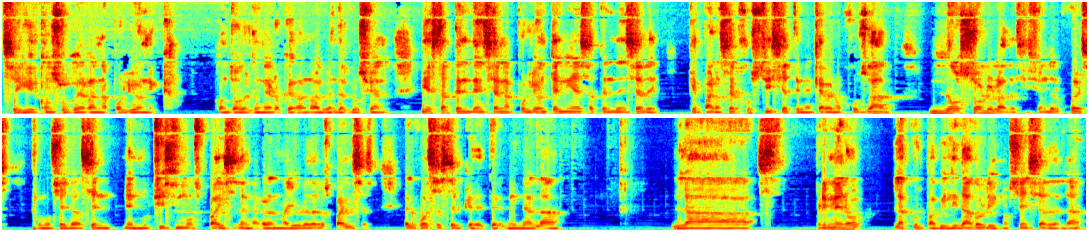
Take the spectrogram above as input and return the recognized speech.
seguir con su guerra napoleónica, con todo el dinero que ganó al vender Luisiana. Y esta tendencia, Napoleón tenía esa tendencia de que para hacer justicia tenía que haber un juzgado. No solo la decisión del juez, como se hace en, en, muchísimos países, en la gran mayoría de los países, el juez es el que determina la, la primero la culpabilidad o la inocencia de la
